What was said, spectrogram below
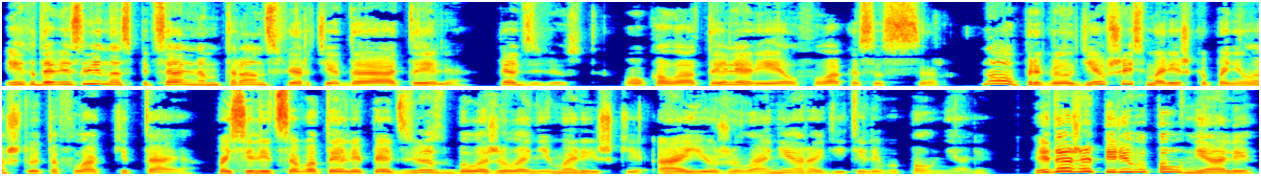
Их довезли на специальном трансферте до отеля. Пять звезд. Около отеля реял флаг СССР. Но, приглядевшись, Маришка поняла, что это флаг Китая. Поселиться в отеле «Пять звезд» было желание Маришки, а ее желания родители выполняли. И даже перевыполняли.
